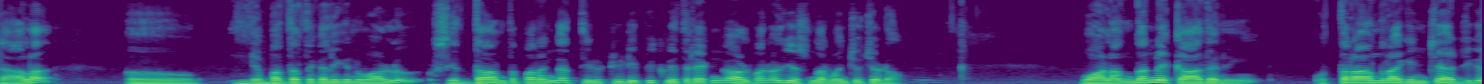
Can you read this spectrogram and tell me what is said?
చాలా నిబద్ధత కలిగిన వాళ్ళు సిద్ధాంతపరంగా టీడీపీకి వ్యతిరేకంగా వాళ్ళ పని వాళ్ళు చేస్తున్నారు. మంచి వచ్చాడు వాళ్ళందరినీ కాదని ఉత్తరాంధ్రకి ఇన్ఛార్జిగా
